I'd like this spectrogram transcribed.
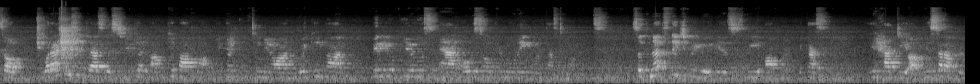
So what I can suggest is you can um, keep up, um, you can continue on working on video views and also promoting your testimonials. So the next stage for you is the offer because you have the uh, you set up your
